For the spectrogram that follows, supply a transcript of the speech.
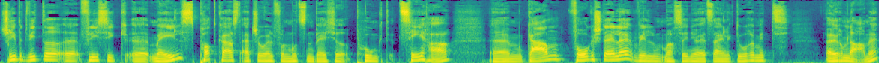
Schreibt weiter äh, fließig äh, Mails, podcast at joel von mutzenbecher.ch. Ähm, gern vorstellen, weil wir sind ja jetzt eigentlich durch mit eurem Namen.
